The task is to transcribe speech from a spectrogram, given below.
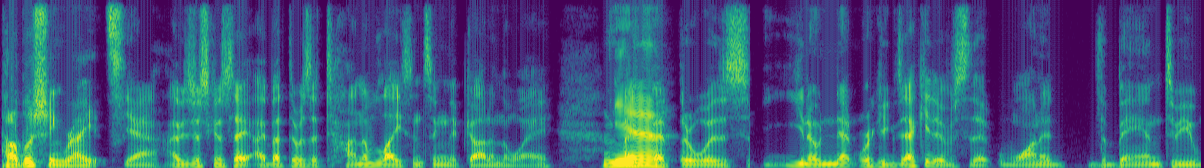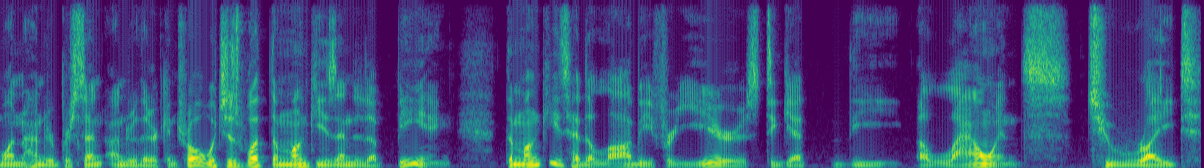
publishing rights. Yeah, I was just gonna say. I bet there was a ton of licensing that got in the way. Yeah. there was, you know, network executives that wanted the band to be 100% under their control, which is what the Monkees ended up being. the Monkees had to lobby for years to get the allowance to write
